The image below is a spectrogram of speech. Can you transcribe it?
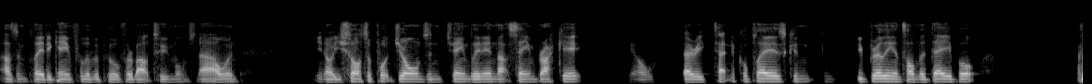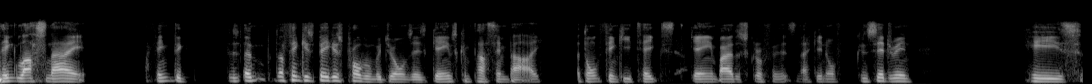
hasn't played a game for Liverpool for about two months now, and you know you sort of put Jones and Chamberlain in that same bracket. You know, very technical players can can be brilliant on the day, but I think last night, I think the Um, I think his biggest problem with Jones is games can pass him by. I don't think he takes the game by the scruff of its neck enough, considering he's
